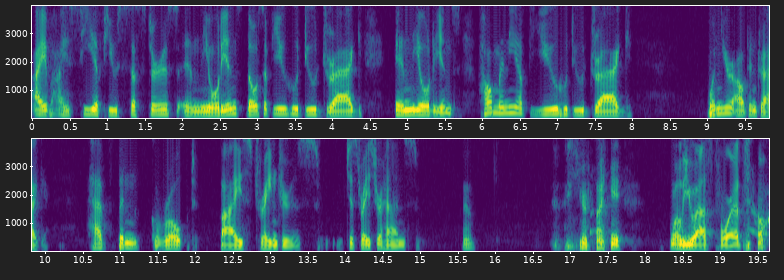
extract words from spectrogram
I, I see a few sisters in the audience. Those of you who do drag in the audience, how many of you who do drag, when you're out in drag, have been groped by strangers? Just raise your hands. Yeah. You're like, well, you asked for it, so.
